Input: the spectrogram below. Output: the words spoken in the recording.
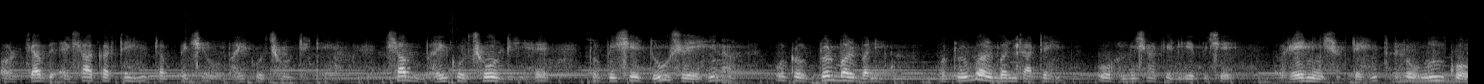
और जब ऐसा करते हैं, तब पीछे वो भय को छोड़ देते हैं। सब भय को छोड़ दिए है तो पीछे दूसरे ही ना, वो तो दुर्बल बने। वो दुर्बल बन जाते हैं, वो हमेशा के लिए पीछे रह नहीं सकते हैं। तो उनको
